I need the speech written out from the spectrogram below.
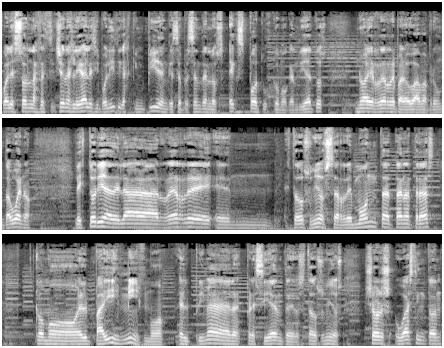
¿Cuáles son las restricciones legales y políticas que impiden que se presenten los ex POTUS como candidatos? No hay RR para Obama. Pregunta, bueno, la historia de la RR en Estados Unidos se remonta tan atrás como el país mismo, el primer presidente de los Estados Unidos, George Washington,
